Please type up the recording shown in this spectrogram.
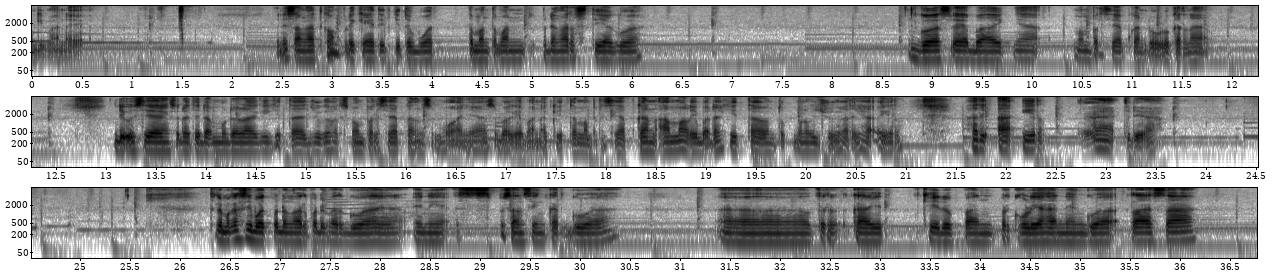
gimana ya? Ini sangat complicated gitu buat teman-teman pendengar setia gue gue sebaiknya mempersiapkan dulu karena di usia yang sudah tidak muda lagi kita juga harus mempersiapkan semuanya sebagaimana kita mempersiapkan amal ibadah kita untuk menuju hari akhir. Hari akhir eh, itu dia terima kasih buat pendengar-pendengar gue ya. Ini pesan singkat gue uh, terkait kehidupan perkuliahan yang gue rasa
